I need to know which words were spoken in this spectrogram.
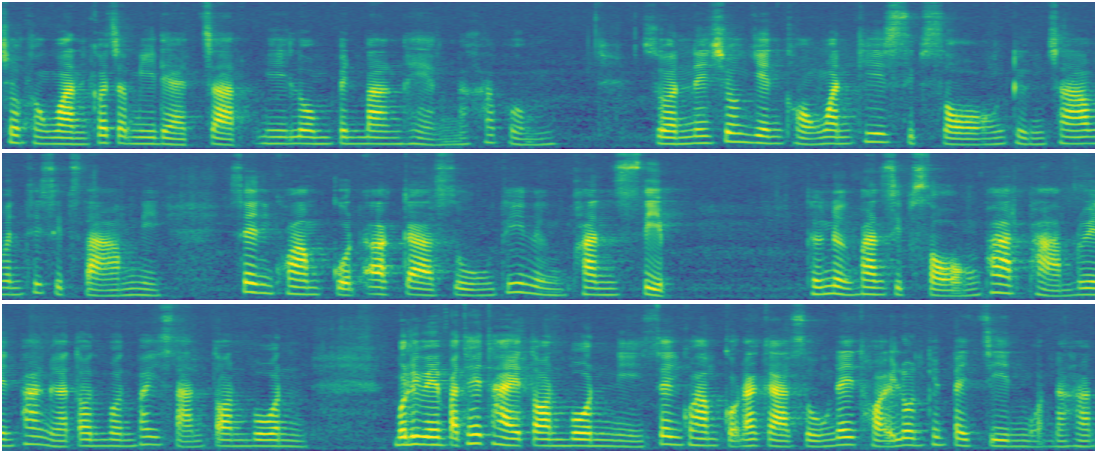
ช่วงกลางวันก็จะมีแดดจัดมีลมเป็นบางแห่งนะครับผม ส่วนในช่วงเย็นของวันที่ 12 ถึงเช้าวันที่ 13 นี่ เส้นความกดอากาศสูงที่ 1,010 ถึง 1,012 พาดผ่านบริเวณภาคเหนือตอนบนภาคอีสานตอนบน บริเวณประเทศไทยตอนบนนี่ เส้นความกดอากาศสูงได้ถอยล่นขึ้นไปจีนหมดนะครับ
